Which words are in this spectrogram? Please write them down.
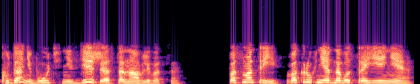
Куда-нибудь, не здесь же останавливаться. Посмотри, вокруг ни одного строения,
